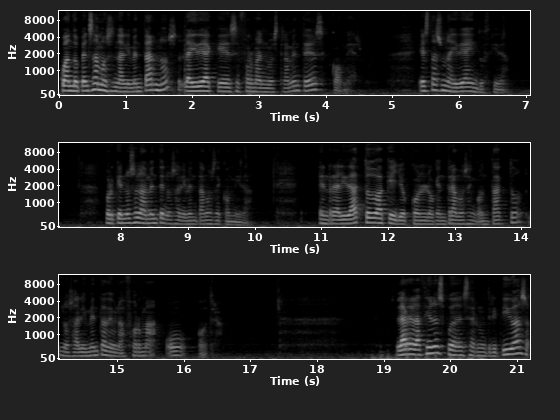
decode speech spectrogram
Cuando pensamos en alimentarnos, la idea que se forma en nuestra mente es comer. Esta es una idea inducida, porque no solamente nos alimentamos de comida. En realidad, todo aquello con lo que entramos en contacto nos alimenta de una forma u otra. Las relaciones pueden ser nutritivas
